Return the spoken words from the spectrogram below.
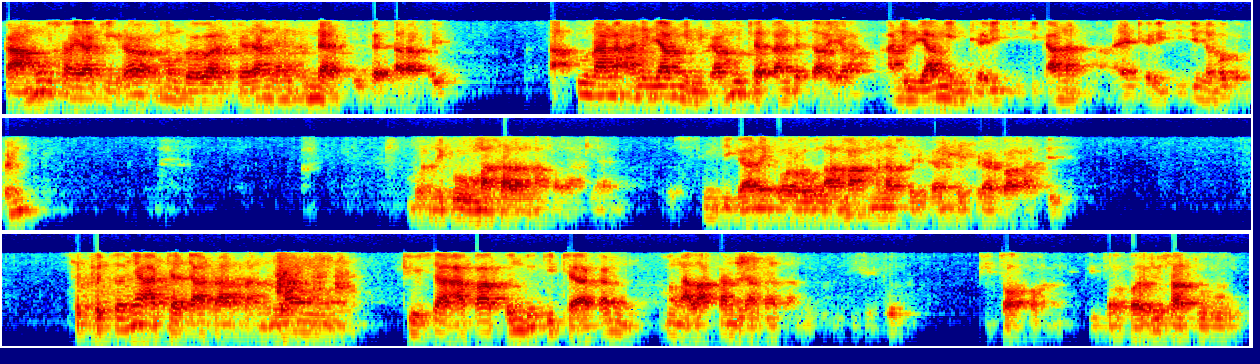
Kamu saya kira membawa ajaran yang benar juga cara baik. Taktunana anil yamin, kamu datang ke saya anil yamin dari sisi kanan, maknanya dari sisi nama keben. Ini masalah-masalahnya. Ketika para ulama menafsirkan beberapa hadis. Sebetulnya ada catatan yang dosa apa pun itu tidak akan mengalahkan catatan itu disebut. Di tokoh itu satu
